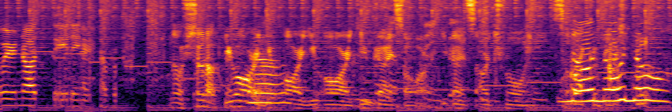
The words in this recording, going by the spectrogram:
we're not dating. No, shut up. You are. You are. You are. You guys are. You guys are trolling. So No, no, no.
